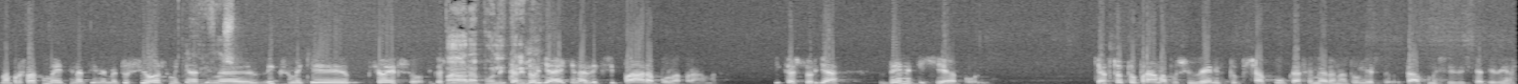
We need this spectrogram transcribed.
να προσπαθούμε έτσι να την μετουσιώσουμε και Ακριβώς. να την ε, δείξουμε και πιο έξω. την Καστοριά. Πάρα πολύ Η κρίμα. Καστοριά έχει να δείξει πάρα πολλά πράγματα. Η Καστοριά δεν είναι τυχαία πόλη. Και αυτό το πράγμα που συμβαίνει, το που σ' ακούω κάθε μέρα να το λες, το- τα έχουμε συζητήσει κατηδίαν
